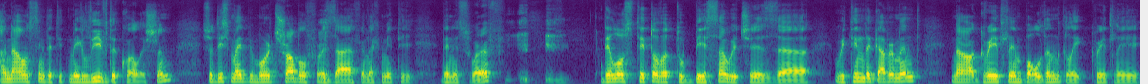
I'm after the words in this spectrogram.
announcing that it may leave the coalition. So this might be more trouble for Zaev and Ahmeti than it's worth. they lost Titova to Besa, which is uh, within the government, now greatly emboldened, greatly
